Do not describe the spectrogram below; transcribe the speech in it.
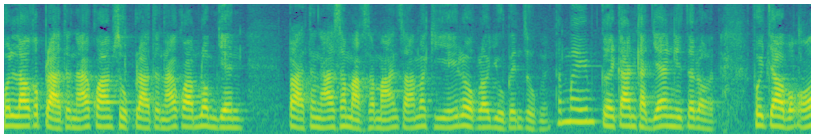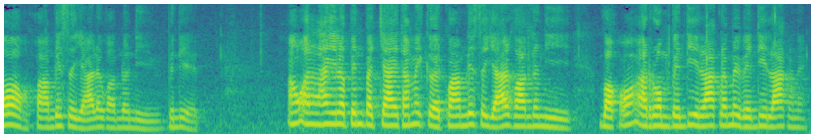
คนเราก็ปรารถนาความสุขปรารถนาความร่มเย็น ปรารถนาสมัครสมานสามัคคีให้โลกเราอยู่เป็นสุขทำไมเกิดการขัดแย้งนี้ตลอดพระเจ้าบอกอ๋อความริษยาและความระนีเป็นเหตุเอาอะไรเราเป็นปัจจัยทำให้เกิดความริษยาความระนีบอกอ๋ออารมณ์เป็นที่รักแล้วไม่เป็นที่รักนะ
